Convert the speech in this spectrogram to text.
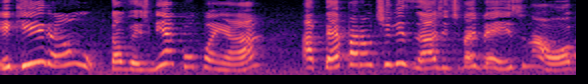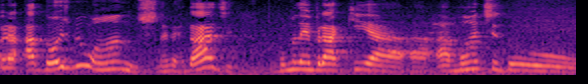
E que irão, talvez, me acompanhar até para utilizar. A gente vai ver isso na obra há dois mil anos, não é verdade? Vamos lembrar aqui a, a, a amante do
